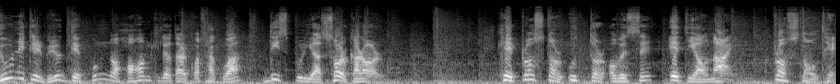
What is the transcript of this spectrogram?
দুৰ্নীতিৰ বিৰুদ্ধে শূন্য সহনশীলতাৰ কথা কোৱা দিছপুৰীয়া চৰকাৰৰ। সেই প্ৰশ্নৰ উত্তৰ অৱশ্যে এতিয়াও নাই। প্ৰশ্ন উঠে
